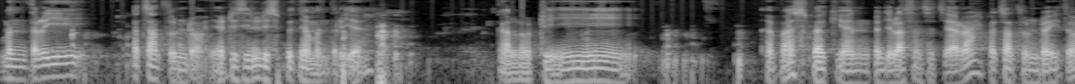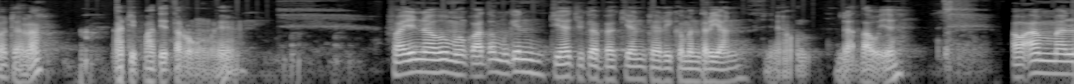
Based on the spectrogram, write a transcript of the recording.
menteri pecat tunduk ya di sini disebutnya menteri ya. Kalau di apa sebagian penjelasan sejarah pecat tunduk itu adalah Adipati Terung ya. Fa'innahu mongko atau mungkin dia juga bagian dari kementerian, ya tidak tahu ya. Aw amal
